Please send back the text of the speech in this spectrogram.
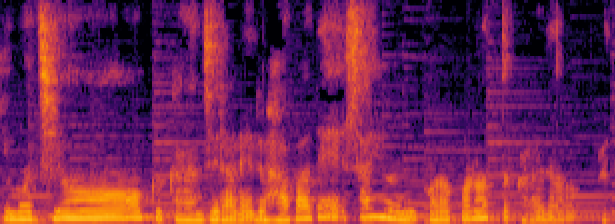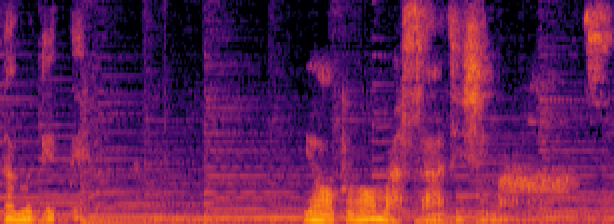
気持ちよく感じられる幅で左右にコロコロっと体を傾けて腰部をマッサージします。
